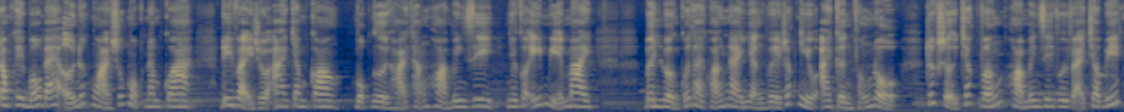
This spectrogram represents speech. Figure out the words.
Trong khi bố bé ở nước ngoài suốt một năm qua, đi vậy rồi ai chăm con? Một người hỏi thẳng Hòa minh di như có ý mỉa mai. Bình luận của tài khoản này nhận về rất nhiều icon phẫn nộ. Trước sự chất vấn, Hòa minh di vui vẻ cho biết,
